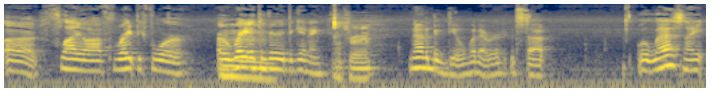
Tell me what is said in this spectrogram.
uh, fly off right before or right at the very beginning. That's right. Not a big deal. Whatever. It stopped. Well, last night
